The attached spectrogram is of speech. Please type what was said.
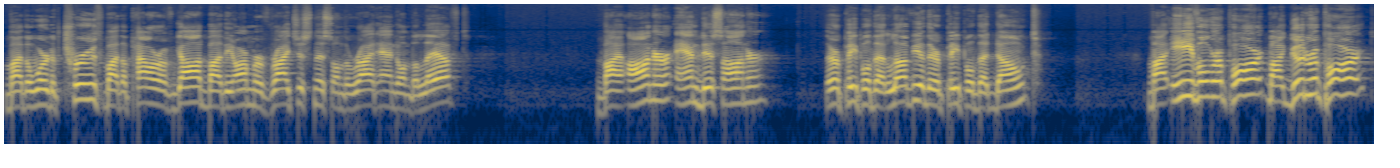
by the word of truth, by the power of God, by the armor of righteousness on the right hand, on the left, by honor and dishonor. There are people that love you, there are people that don't. By evil report, by good report.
